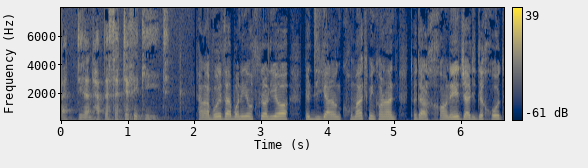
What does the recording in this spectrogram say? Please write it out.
but didn't have the certificate. تنوع زبانی استرالیا به دیگران کمک می کنند تا در خانه جدید خود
